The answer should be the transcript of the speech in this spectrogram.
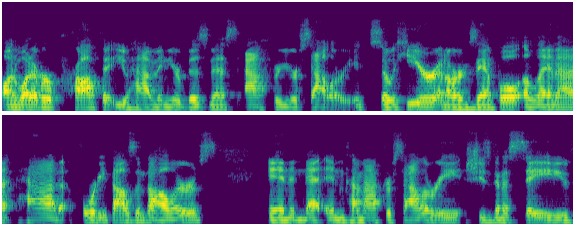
on whatever profit you have in your business after your salary. So, here in our example, Alana had $40,000 in net income after salary. She's going to save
